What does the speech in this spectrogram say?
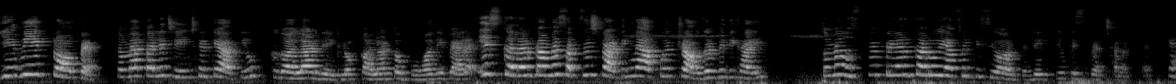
ये भी एक टॉप है। तो मैं पहले चेंज करके आती हूँ। कलर देख लो। कलर तो बहुत ही प्यारा इस कलर का मैं सबसे स्टार्टिंग में आपको एक ट्राउज़र भी दिखाई। तो मैं उस पर पेयर करूँ या फिर किसी और पे? देखती हूँ किस पे अच्छा लगता है ठीक है?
